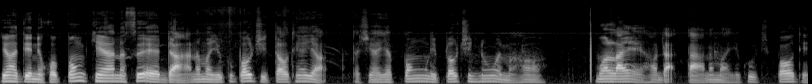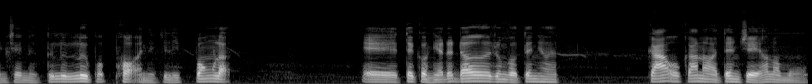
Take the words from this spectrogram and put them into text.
giờ tiền này có bóng kia nó sư đã nó mà yêu cũng bao chỉ tao thế vậy ta chỉ hay bóng thì bao chỉ nuôi mà ha mua lại họ đã tả nó mà cũng bao tiền trên được từ lư lư bỏ bỏ này chỉ bóng lại ê tên còn hiện đất đỡ rồi còn tên nhau cá ô cá nòi tên trẻ họ là mù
